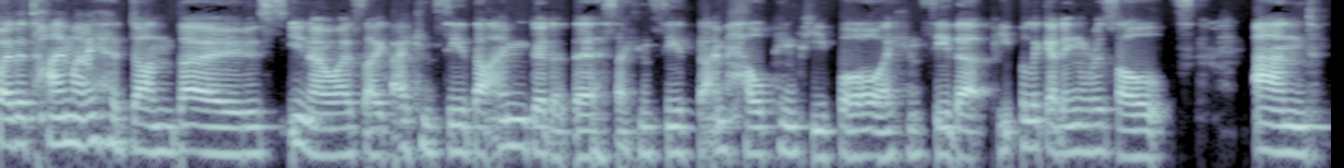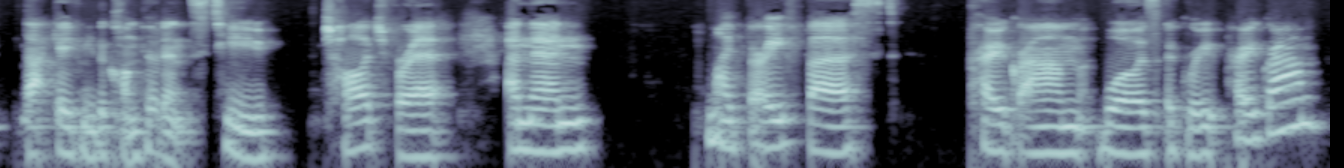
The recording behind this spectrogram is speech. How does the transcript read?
by the time I had done those, you know, I was like, I can see that I'm good at this. I can see that I'm helping people. I can see that people are getting results. And that gave me the confidence to charge for it. And then my very first program was a group program.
